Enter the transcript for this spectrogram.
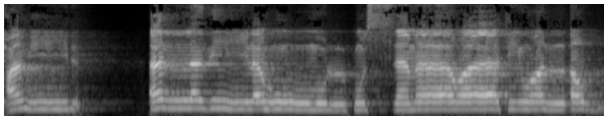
الحميد الذي له ملك السماوات والأرض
